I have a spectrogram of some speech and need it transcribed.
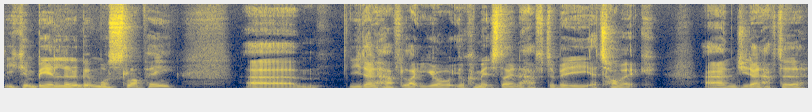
you can be a little bit more sloppy. Um, you don't have like your your commits don't have to be atomic, and you don't have to.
